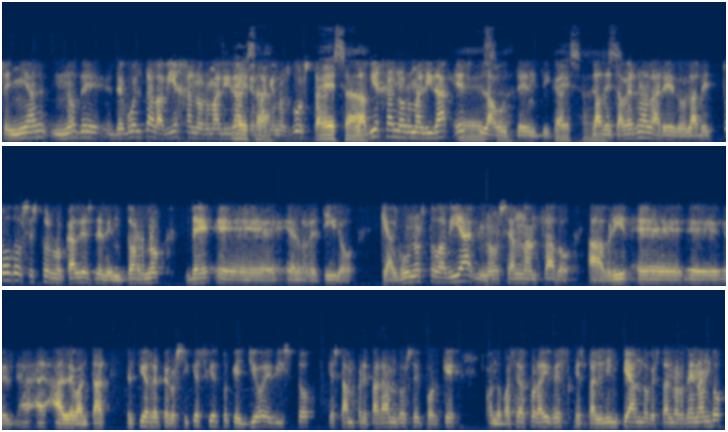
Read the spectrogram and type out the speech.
señal no de, vuelta a la vieja normalidad, que es la que nos gusta. La vieja normalidad es la auténtica, la de Taberna Laredo, la de todos estos locales del entorno de eh, El Retiro que algunos todavía no se han lanzado a abrir, eh, eh, a, levantar el cierre, pero sí que es cierto que yo he visto que están preparándose porque cuando paseas por ahí ves que están limpiando, que están ordenando,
